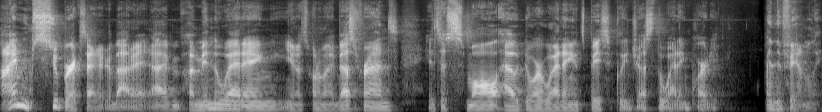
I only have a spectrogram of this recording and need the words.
I'm super excited about it. I'm, I'm in the wedding. You know, it's one of my best friends. It's a small outdoor wedding. It's basically just the wedding party and the family.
